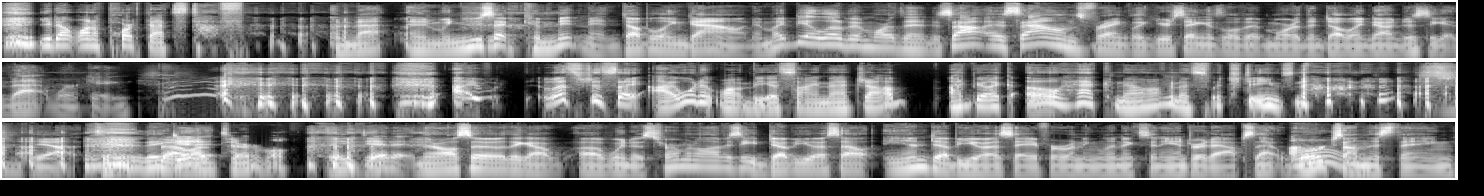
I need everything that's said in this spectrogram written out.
you don't want to port that stuff. and that and when you said commitment, doubling down, it might be a little bit more than it, sound, it sounds. Frank, like you're saying it's a little bit more than doubling down just to get that working. I let's just say I wouldn't want to be assigned that job. I'd be like, oh heck no, I'm gonna switch teams now. yeah, so they no, did I'm it. Terrible. they did it, and they're also they got uh, Windows Terminal, obviously WSL and WSA for running Linux and Android apps. That works oh. on this thing,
